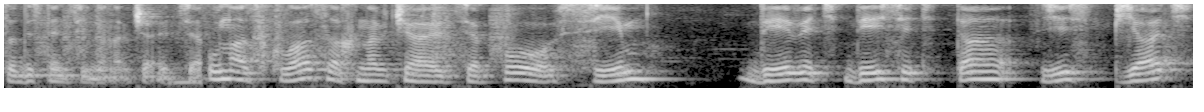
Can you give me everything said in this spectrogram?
то дистанційно навчаються. У нас в класах навчаються по 7, 9, 10 та є 5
